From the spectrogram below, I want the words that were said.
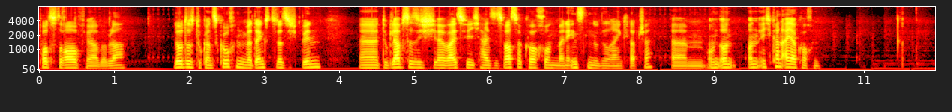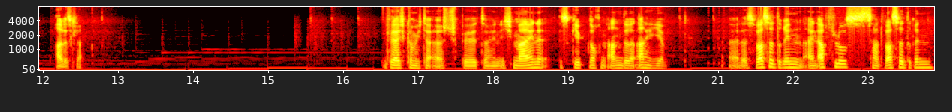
Pots drauf, ja, bla bla. Lotus, du kannst kochen, wer denkst du, dass ich bin? Äh, du glaubst, dass ich äh, weiß, wie ich heißes Wasser koche und meine Instant-Nudeln reinklatsche? Ähm, und, und, und ich kann Eier kochen. Alles klar. Vielleicht komme ich da erst später hin. Ich meine, es gibt noch einen anderen... Ah, hier. Äh, da ist Wasser drin, ein Abfluss, es hat Wasser drin.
